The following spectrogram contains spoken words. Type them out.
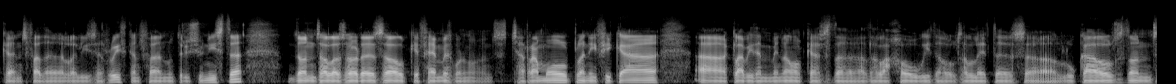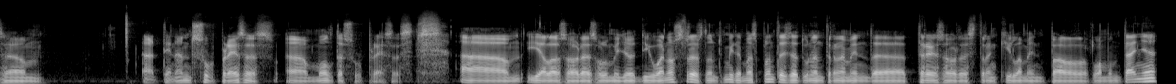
que ens fa de la Lisa Ruiz, que ens fa de nutricionista, doncs aleshores el que fem és, bueno, ens xerrar molt, planificar, eh, clar, evidentment en el cas de, de la Hou i dels atletes eh, locals, doncs, eh, tenen sorpreses, eh, moltes sorpreses. Eh, I aleshores, a lo millor et diuen, ostres, doncs mira, m'has plantejat un entrenament de 3 hores tranquil·lament per la muntanya,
